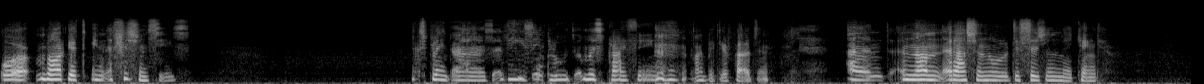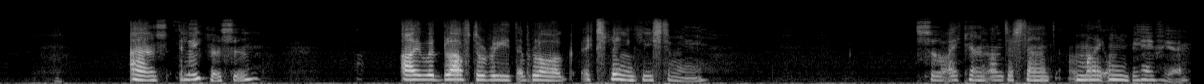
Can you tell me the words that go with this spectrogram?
or market inefficiencies. Explained as these include mispricing, I beg your pardon, and non-rational decision making as a layperson, I would love to read a blog explaining these to me so I can understand my own behavior.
